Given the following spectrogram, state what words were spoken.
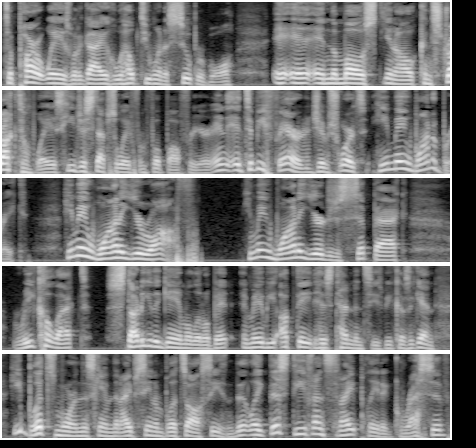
to part ways with a guy who helped you win a Super Bowl in, in the most, you know, constructive ways. He just steps away from football for a year. And, and to be fair to Jim Schwartz, he may want a break. He may want a year off. He may want a year to just sit back, recollect, study the game a little bit and maybe update his tendencies because again, he blitzed more in this game than I've seen him blitz all season. Like this defense tonight played aggressive.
